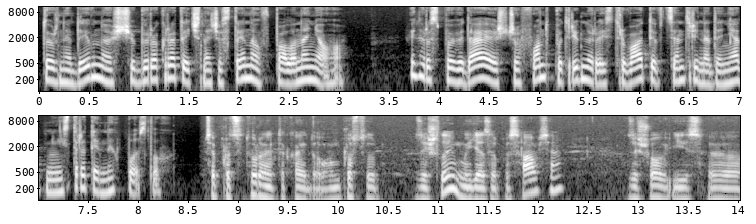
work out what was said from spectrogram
Тож не дивно, що бюрократична частина впала на нього. Він розповідає, що фонд потрібно реєструвати в центрі надання адміністративних послуг. Ця процедура не така й довга. Ми просто зайшли, ми, я записався, зайшов із е,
